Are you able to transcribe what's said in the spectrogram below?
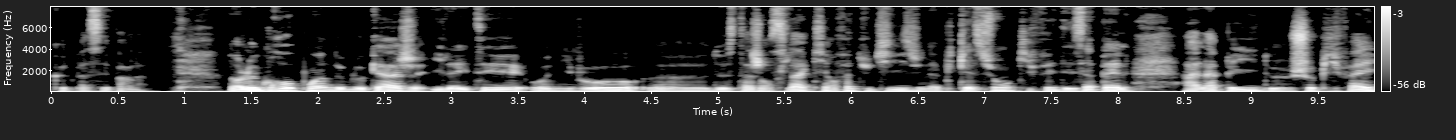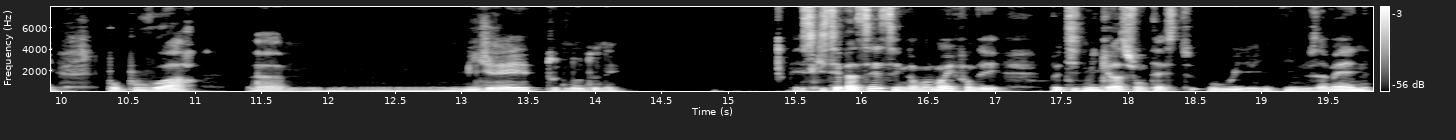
que de passer par là. Dans le gros point de blocage, il a été au niveau euh, de cette agence-là qui en fait utilise une application qui fait des appels à l'API de Shopify pour pouvoir migrer toutes nos données. Et ce qui s'est passé, c'est que normalement, ils font des petites migrations test où ils, nous amènent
